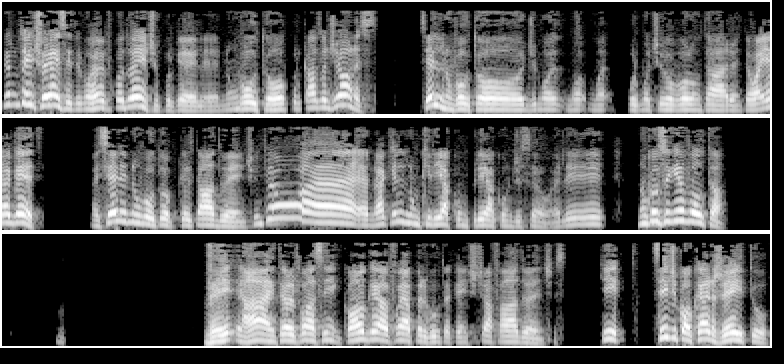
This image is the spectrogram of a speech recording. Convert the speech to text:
E não tem diferença entre morreu e ficou doente, porque ele não voltou por causa de Jonas. Se ele não voltou de, por motivo voluntário, então aí é get. Mas se ele não voltou porque ele estava doente, então é, não é que ele não queria cumprir a condição, ele não conseguiu voltar. Ah, então ele falou assim, qual foi a pergunta que a gente tinha falado antes? Que se de qualquer jeito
